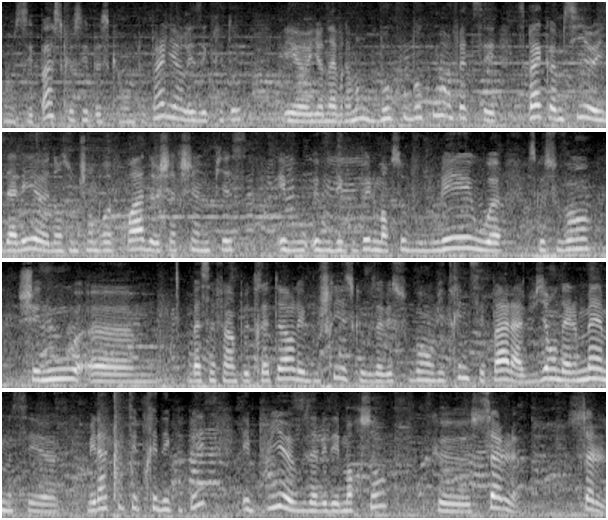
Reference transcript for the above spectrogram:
qu'on ne sait pas ce que c'est parce qu'on ne peut pas lire les écriteaux. Et euh, il y en a vraiment beaucoup, beaucoup en fait. C'est pas comme si euh, ils allaient euh, dans une chambre froide chercher une pièce et vous, et vous découpez le morceau que vous voulez. Ou, parce que souvent, chez nous, bah, ça fait un peu traiteur les boucheries. Et ce que vous avez souvent en vitrine, c'est pas la viande elle-même. c'est Mais là, tout est prédécoupé. Et puis, vous avez des morceaux que seuls, seuls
